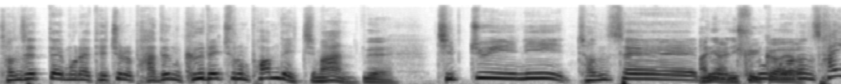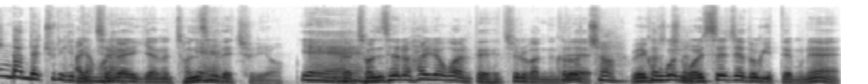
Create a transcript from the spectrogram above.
전세 때문에 대출을 받은 그 대출은 포함돼 있지만 네. 집주인이 전세를 아니, 아니, 주는 그러니까요. 거는 사인간 대출이기 때문에 제가 얘기하는 전세 예. 대출이요. 예. 그러니까 전세를 하려고 할 때 대출을 받는데 그렇죠. 외국은 그렇죠. 월세 제도기 때문에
